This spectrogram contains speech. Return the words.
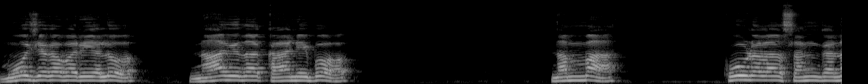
ಮೋಜಗವರಿಯಲು ನಾವಿದ ಕಾಣಿಬೋ ನಮ್ಮ ಕೂಡಲ ಸಂಗನ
